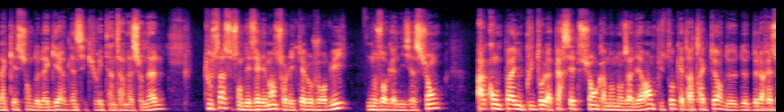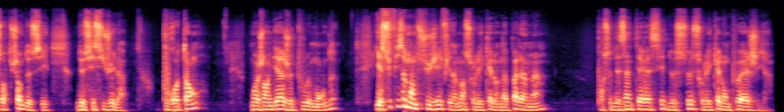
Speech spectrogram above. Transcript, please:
la question de la guerre et de l'insécurité internationale. Tout ça, ce sont des éléments sur lesquels aujourd'hui nos organisations accompagnent plutôt la perception qu'en ont nos adhérents plutôt qu'être attracteurs de, de, la résorption de ces, de ces sujets-là. Pour autant, moi j'engage tout le monde. Il y a suffisamment de sujets finalement sur lesquels on n'a pas la main pour se désintéresser de ceux sur lesquels on peut agir.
